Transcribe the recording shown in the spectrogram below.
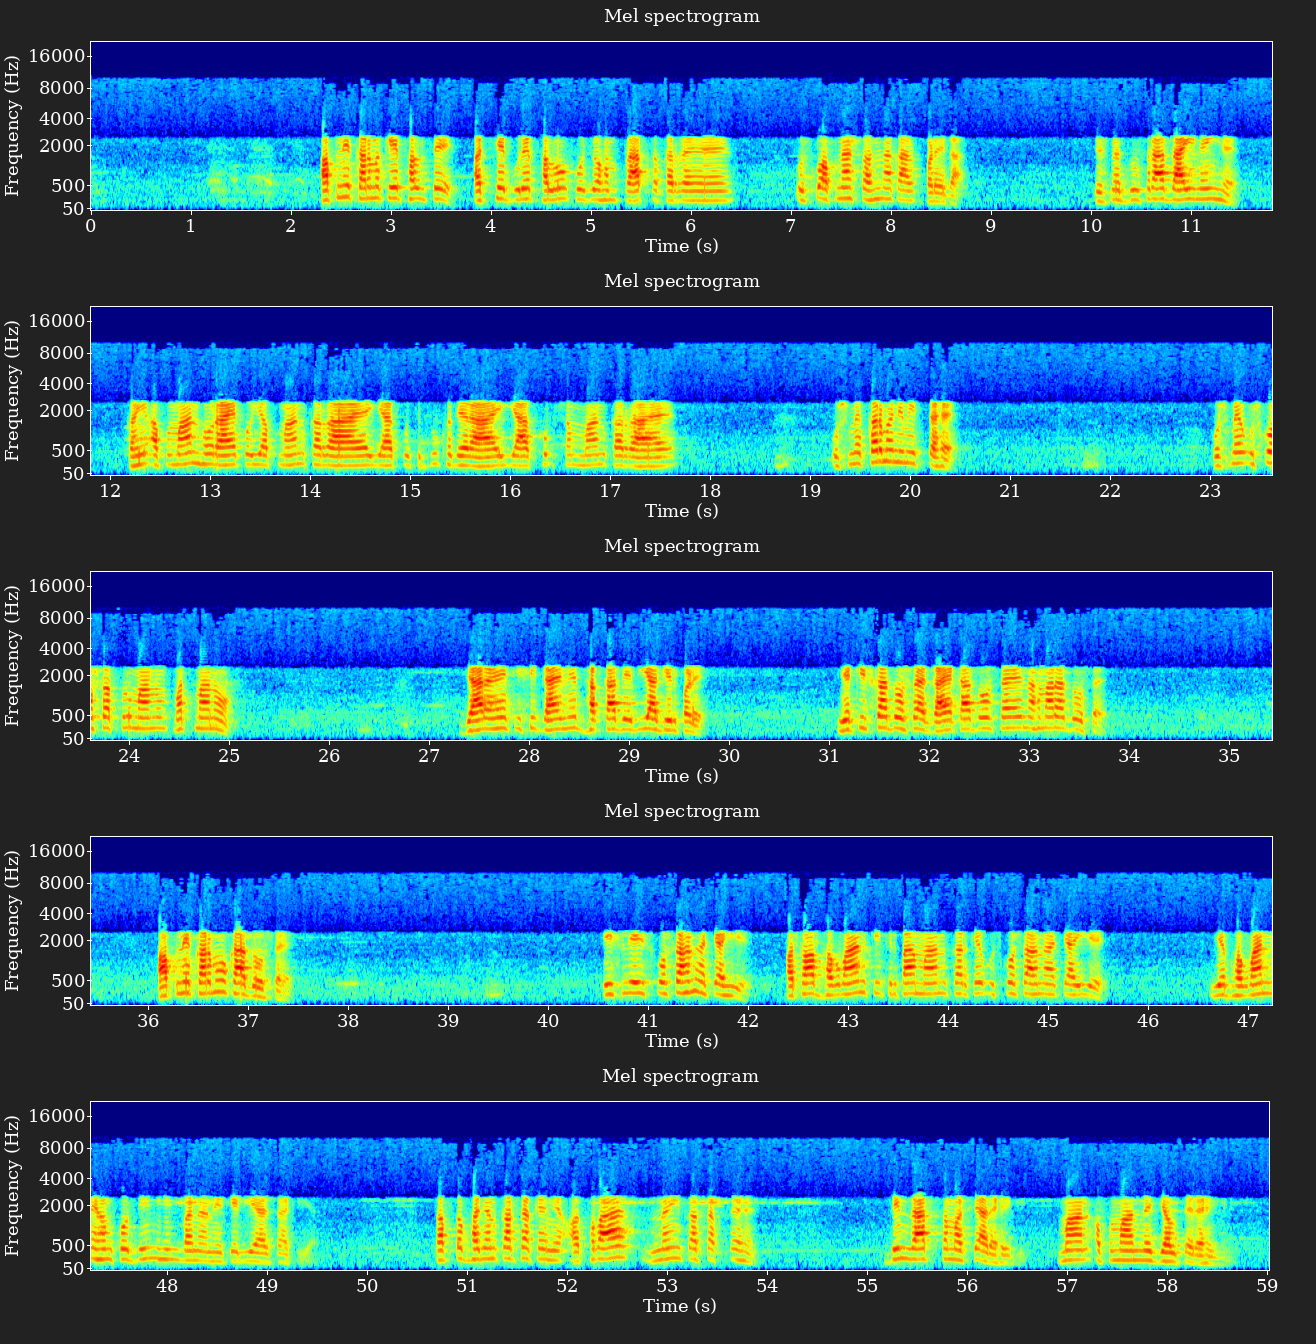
अपने कर्म के फल से, अच्छे बुरे फलों को जो हम प्राप्त कर रहे हैं, उसको अपना सहना पड़ेगा। इसमें दूसरा दाई नहीं है। कहीं अपमान हो रहा है, कोई अपमान कर रहा है, या कुछ दुख दे रहा है, या खूब सम्मान कर रहा है, उसमें कर्म निमित्त है। उसमें उसको शत्रु मानो, मत मानो। जा रहे हैं किसी गाय ने धक्का दे दिया, गिर पड़े। ये किसका दोष है? गाय का दोष है न हमारा दोष है? अपने कर्मों का दोष है। इसलिए इसको सहना चाहिए। अथवा भगवान की कृपा मान करके उसको सहना चाहिए। ये भगवान ने हमको दिनहीन बनाने के लिए ऐसा किया। तब तो भजन कर सकेंगे, अथवा नहीं कर सकते हैं। दिन रात समस्या रहेगी, मान अपमान में जलते रहेंगे।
